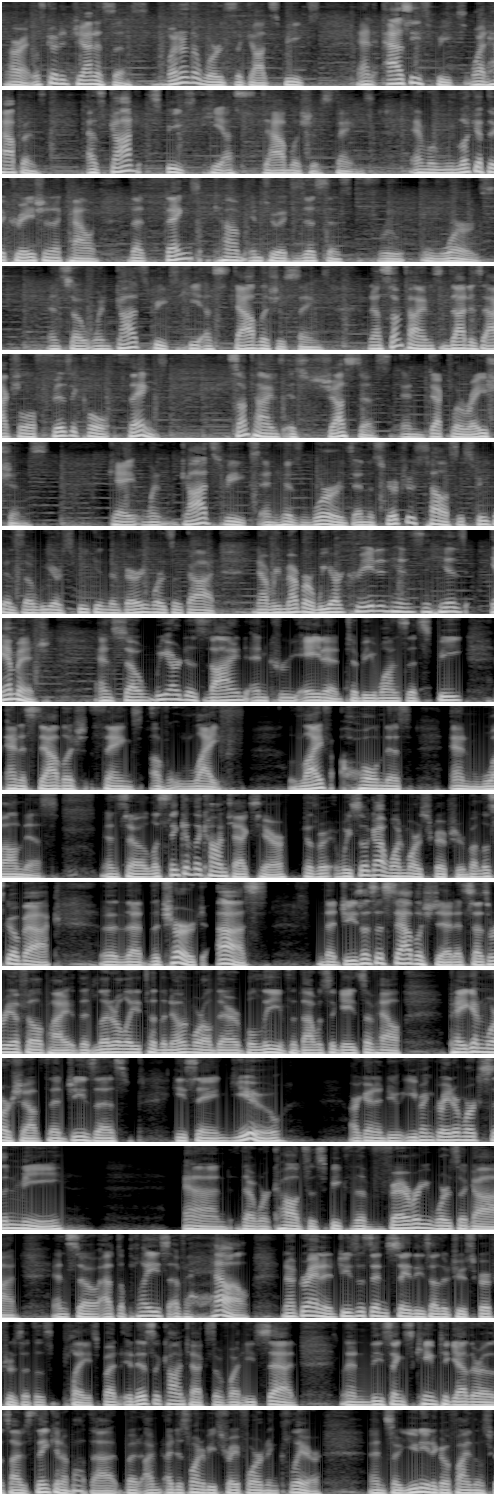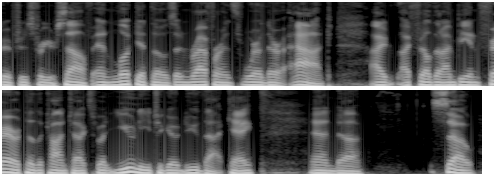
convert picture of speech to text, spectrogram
All right, let's go to Genesis. What are the words that God speaks? And as he speaks, what happens? As God speaks, he establishes things. And when we look at the creation account, that things come into existence through words. And so when God speaks, he establishes things. Now, sometimes that is actual physical things. Sometimes it's justice and declarations. Okay, when God speaks and his words, and the scriptures tell us to speak as though we are speaking the very words of God. Now, remember, we are created in his, his image. And so we are designed and created to be ones that speak and establish things of life, life, wholeness, and wellness. And so let's think of the context here because we still got one more scripture, but let's go back uh, that the church, us, that Jesus established it at Caesarea Philippi, that literally to the known world there believed that that was the gates of hell, pagan worship, that Jesus, he's saying, you are going to do even greater works than me. and that we're called to speak the very words of God. And so at the place of hell, now granted, Jesus didn't say these other two scriptures at this place, but it is the context of what he said. And these things came together as I was thinking about that, but I'm, I just want to be straightforward and clear. And so you need to go find those scriptures for yourself and look at those and reference where they're at. I, I feel that I'm being fair to the context, but you need to go do that, okay? And uh, so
